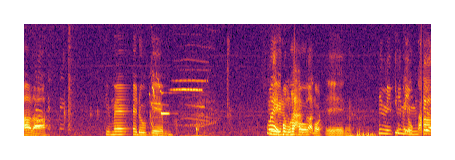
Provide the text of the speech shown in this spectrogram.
อ้าวเหรอ พี่ไม่ได้ดูเกมไม่พี่ผมนึกว่ถามโบก่อน กดเอง พี่มิพี่ไม่มิถูมกต้องเชื่อ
